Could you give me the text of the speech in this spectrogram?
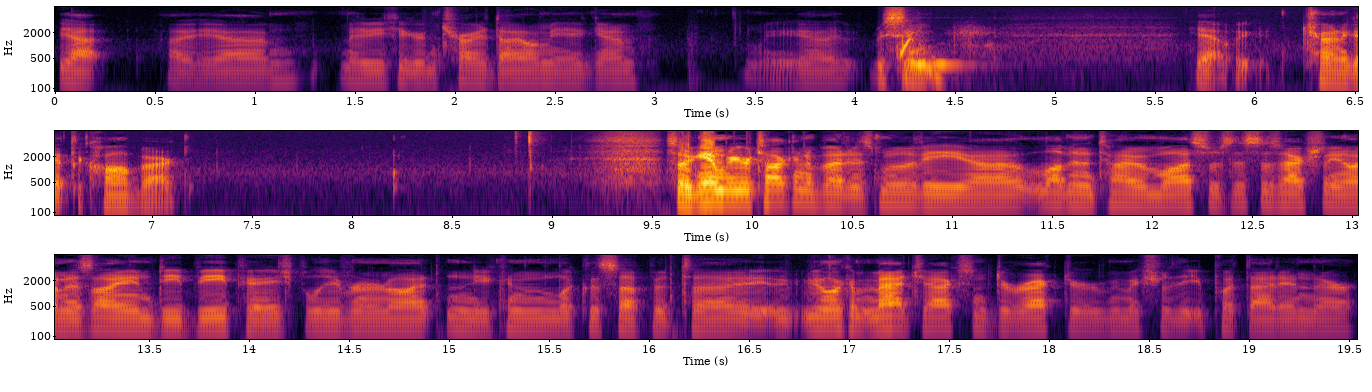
yeah, I um, maybe if you could try to dial me again. We uh, we seem, yeah, we trying to get the call back. So again, we were talking about his movie uh, "Love in the Time of Monsters." This is actually on his IMDb page, believe it or not, and you can look this up at. Uh, you look at Matt Jackson, director. Make sure that you put that in there.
